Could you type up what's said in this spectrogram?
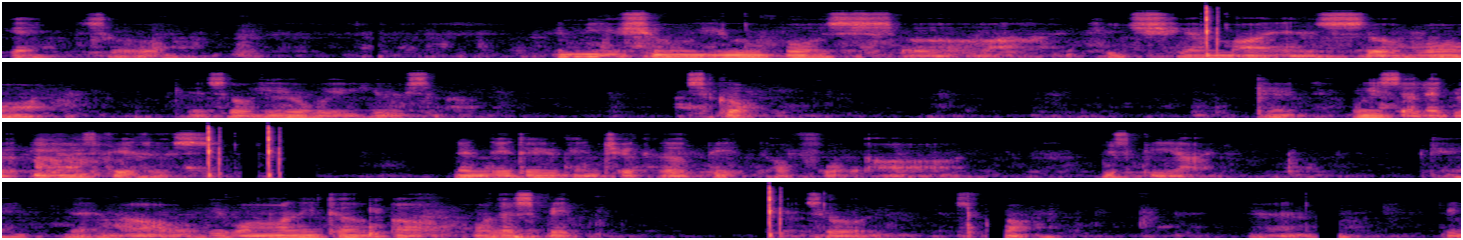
okay so let me show you both uh, HMI and server okay so here we use uh, scope okay we select the EI status. And later you can check the bit of uh, this DI okay then uh, we will monitor uh, motor speed. Okay, so from and we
